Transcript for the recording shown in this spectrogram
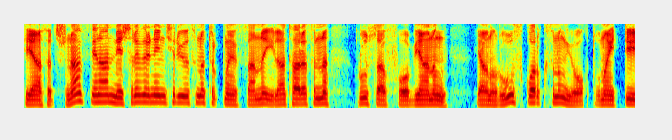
Syýasatşynas zenan neşire beren interwýusynda Türkmenistanda ilat arasynda rusofobiýanyň, ýagny rus gorkusynyň ýokdugyny aýtdy.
